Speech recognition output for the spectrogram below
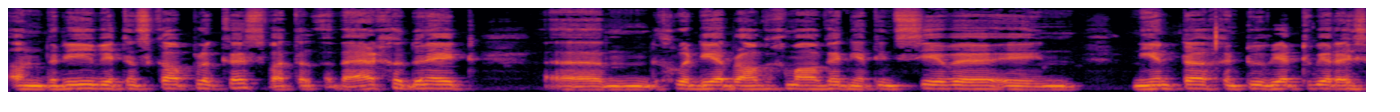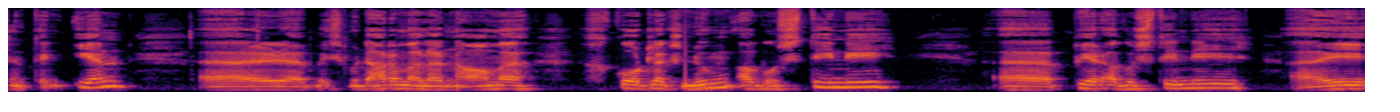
aan drie wetenskaplikes wat werk gedoen het, ehm um, groot deurbrake gemaak het in 1997 en toe weer 2001. Uh mens moet daarom hulle name kortliks noem, Agostini, uh Pier Agostini, Hy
